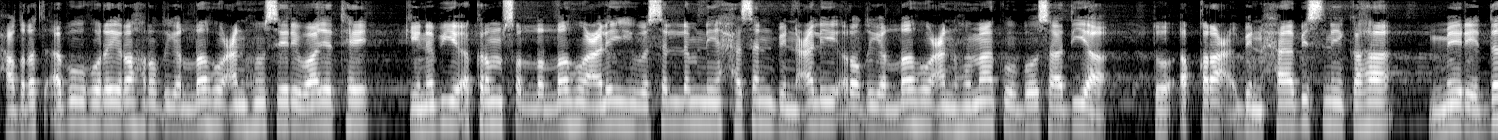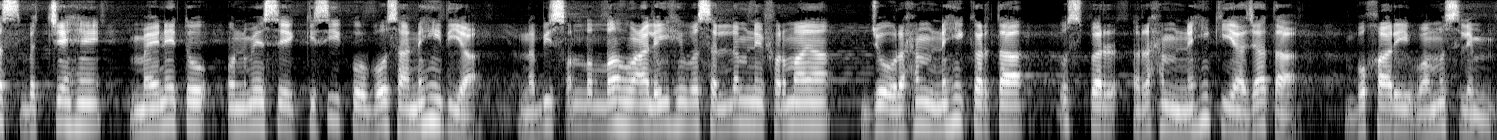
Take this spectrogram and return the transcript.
حضرت ابو حریرہ رضی اللہ عنہ سے روایت ہے کہ نبی اکرم صلی اللہ علیہ وسلم نے حسن بن علی رضی اللہ عنہما کو بوسا دیا۔ تو اقرع بن حابس نے کہا، میرے دس بچے ہیں میں نے تو ان میں سے کسی کو بوسہ نہیں دیا۔ نبی صلی اللہ علیہ وسلم نے فرمایا، جو رحم نہیں کرتا، اس پر رحم نہیں کیا جاتا۔ بخاری و مسلم۔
